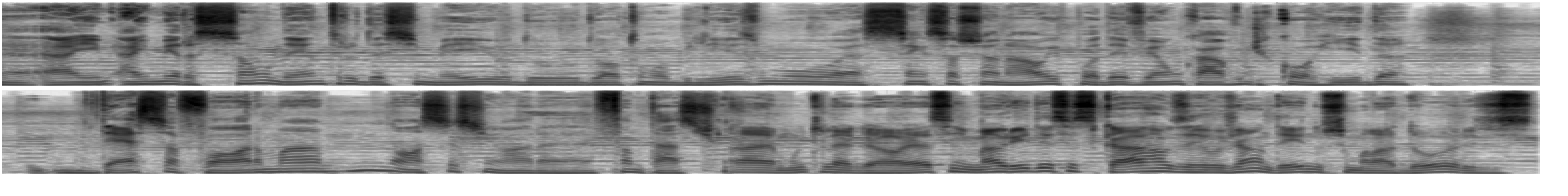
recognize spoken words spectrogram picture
a, a, imersão dentro desse meio do, do automobilismo é sensacional e poder ver um carro de corrida dessa forma, nossa senhora, é fantástico. Ah, é muito legal. É assim, a maioria desses carros eu já andei nos simuladores,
